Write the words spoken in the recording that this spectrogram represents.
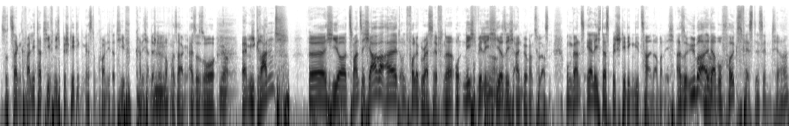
sozusagen qualitativ nicht bestätigen lässt und quantitativ, kann ich an der Stelle mhm. nochmal sagen. Also so ja. äh, Migrant, äh, hier 20 Jahre alt und voll aggressive, ne? Und nicht willig, ja. hier sich einbürgern zu lassen. Und ganz ehrlich, das bestätigen die Zahlen aber nicht. Also überall ja. da, wo Volksfeste sind, ja.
